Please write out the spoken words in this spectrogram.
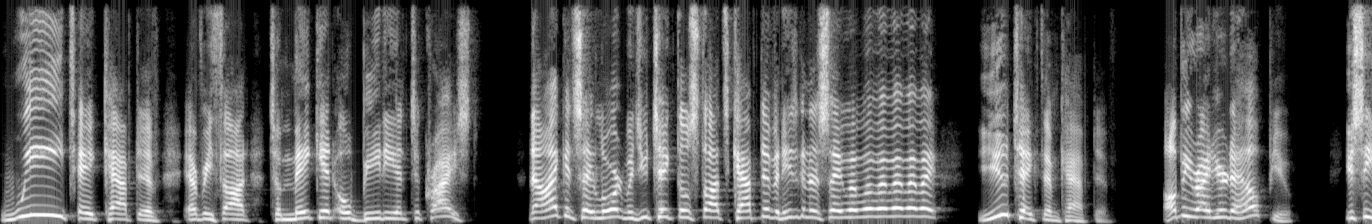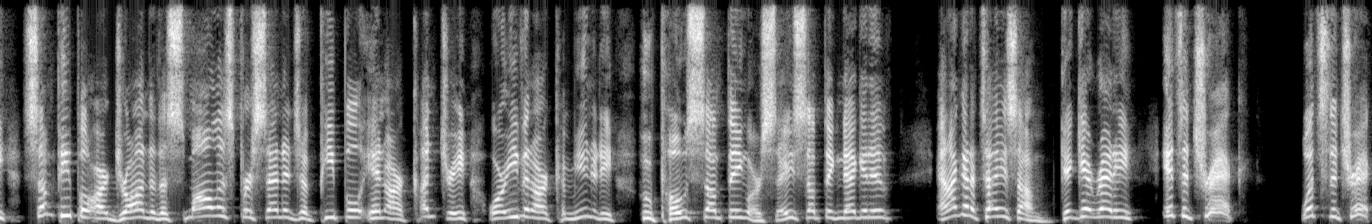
we take captive every thought to make it obedient to Christ. Now, I could say, Lord, would you take those thoughts captive? And he's going to say, wait, wait, wait, wait, wait, wait. You take them captive. I'll be right here to help you. You see, some people are drawn to the smallest percentage of people in our country or even our community who post something or say something negative. And I got to tell you something get, get ready. It's a trick. What's the trick?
